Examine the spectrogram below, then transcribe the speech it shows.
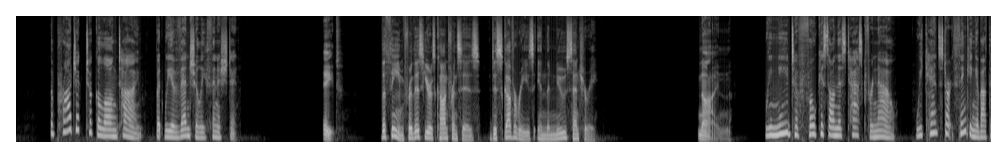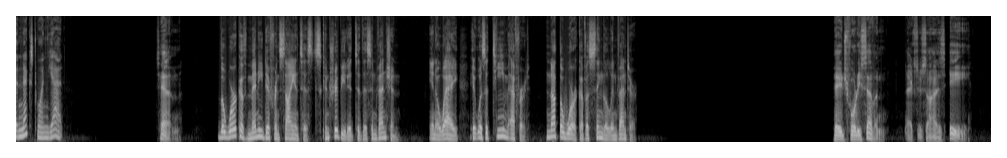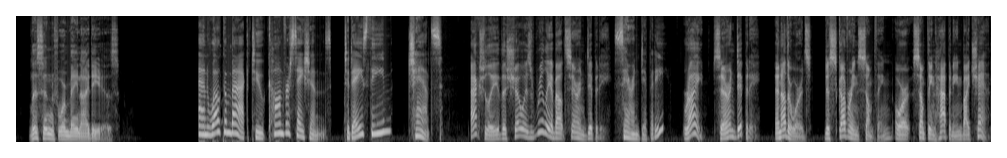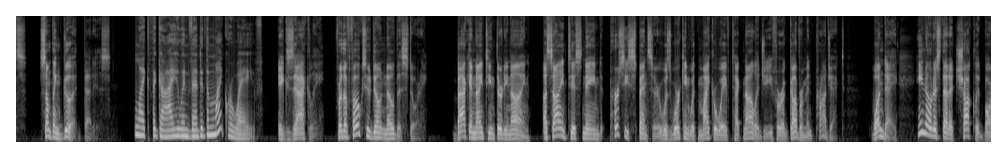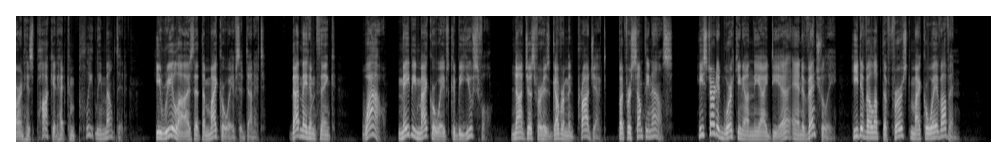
The project took a long time, but we eventually finished it. 8. The theme for this year's conference is Discoveries in the New Century. 9. We need to focus on this task for now. We can't start thinking about the next one yet. 10. The work of many different scientists contributed to this invention. In a way, it was a team effort, not the work of a single inventor. Page 47. Exercise E. Listen for main ideas. And welcome back to Conversations. Today's theme Chance. Actually, the show is really about serendipity. Serendipity? Right, serendipity. In other words, discovering something or something happening by chance. Something good, that is. Like the guy who invented the microwave. Exactly. For the folks who don't know this story, back in 1939, a scientist named Percy Spencer was working with microwave technology for a government project. One day, he noticed that a chocolate bar in his pocket had completely melted. He realized that the microwaves had done it. That made him think, wow, maybe microwaves could be useful, not just for his government project, but for something else. He started working on the idea and eventually, he developed the first microwave oven.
